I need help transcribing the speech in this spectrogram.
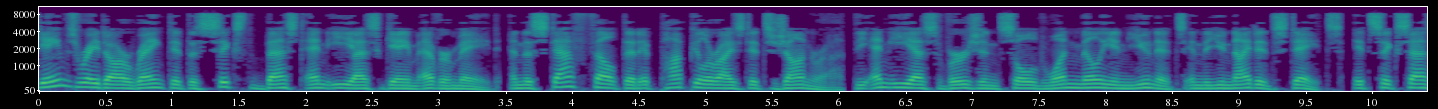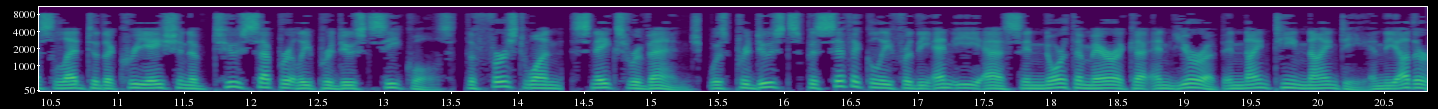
GamesRadar ranked it the sixth best NES game ever made, and the staff felt that it popularized its genre. The NES version sold 1 million units in the United States. Its success led to the creation of two separately produced sequels. The first one, Snake's Revenge, was produced specifically for the NES in North America and Europe in 1990, and the other,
